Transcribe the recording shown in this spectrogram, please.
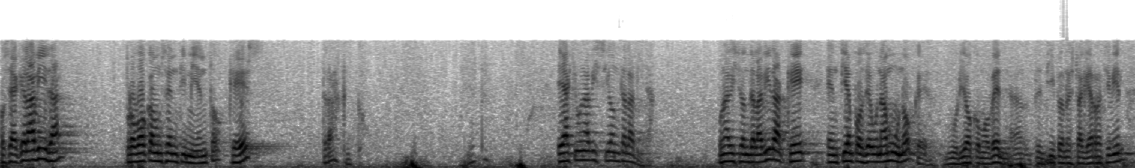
O sea que la vida provoca un sentimiento que es trágico. He aquí una visión de la vida. Una visión de la vida que en tiempos de Unamuno, que murió como ven al principio de nuestra guerra civil,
